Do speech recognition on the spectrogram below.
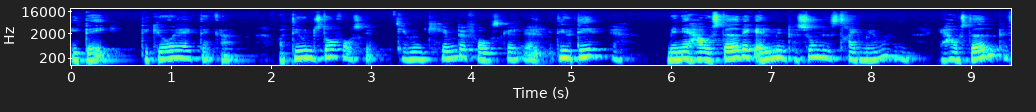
i dag. Det gjorde jeg ikke dengang. Og det er jo en stor forskel. Det er jo en kæmpe forskel, ja. Det, det er jo det. Ja. Men jeg har jo stadigvæk alle mine personlighedstræk med mig. Mm. Jeg har jo stadig den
